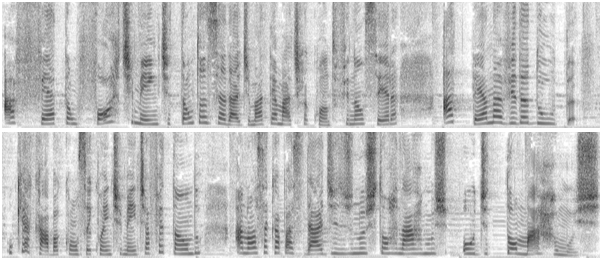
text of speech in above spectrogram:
afetam fortemente tanto a ansiedade matemática quanto financeira até na vida adulta, o que acaba consequentemente afetando a nossa capacidade de nos tornarmos ou de tomarmos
